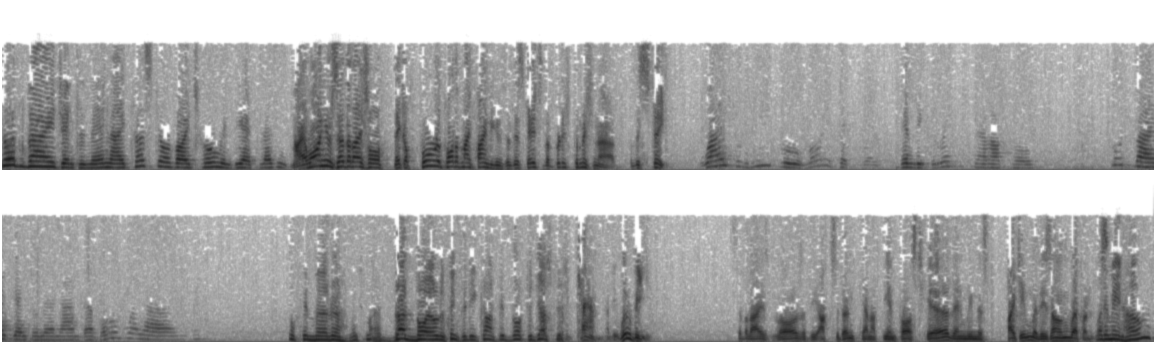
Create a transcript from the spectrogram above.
Goodbye, gentlemen. I trust your voyage home will be a pleasant one. I warn you, sir, that I shall make a full report of my findings of this case to the British Commissioner for this state. Why should he prove more effectual than the great Sherlock Holmes? Goodbye, gentlemen, and uh, bon voyage. Filthy murderer. Makes my blood boil to think that he can't be brought to justice. He can, and he will be. The Civilized laws of the Occident cannot be enforced here, then we must fight him with his own weapons. What do you mean, Holmes?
